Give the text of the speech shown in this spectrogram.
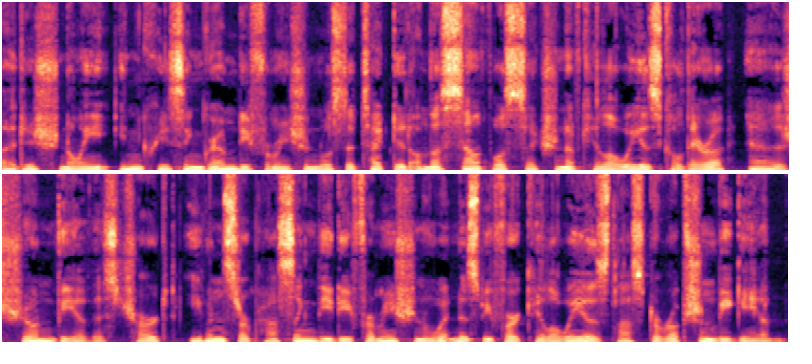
Additionally, increasing ground deformation was detected on the southwest section of Kilauea's caldera, as shown via this chart, even surpassing the deformation witnessed before Kilauea's last eruption began.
